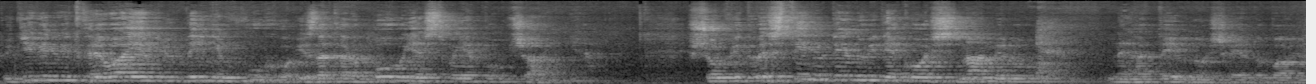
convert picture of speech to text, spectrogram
Тоді він відкриває в людині вухо і закарбовує своє повчання, щоб відвести людину від якогось наміру негативного, що я добавлю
